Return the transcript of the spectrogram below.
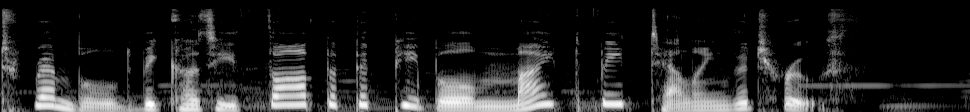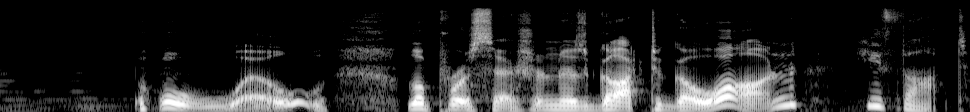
trembled because he thought that the people might be telling the truth. Oh, well, the procession has got to go on, he thought,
